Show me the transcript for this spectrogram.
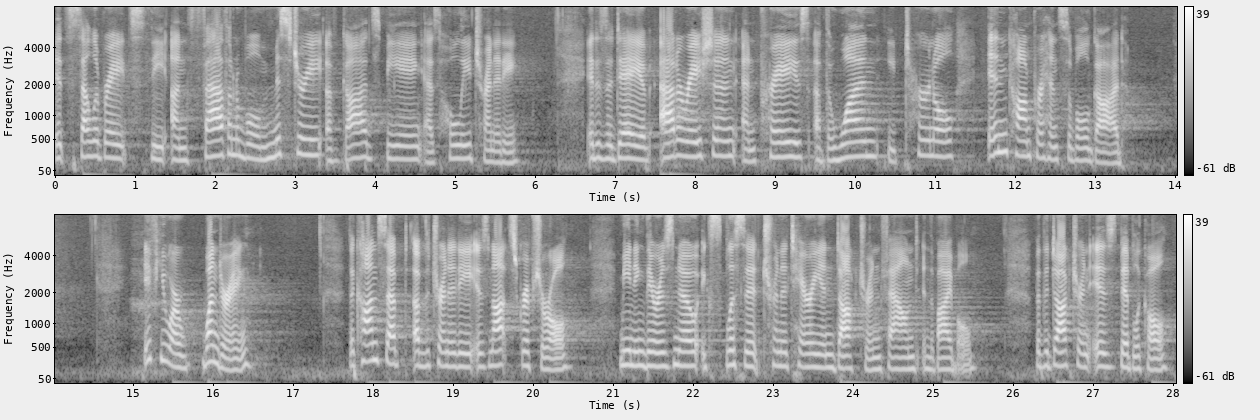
it celebrates the unfathomable mystery of God's being as Holy Trinity. It is a day of adoration and praise of the one eternal, incomprehensible God. If you are wondering, the concept of the Trinity is not scriptural, meaning there is no explicit Trinitarian doctrine found in the Bible. But the doctrine is biblical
